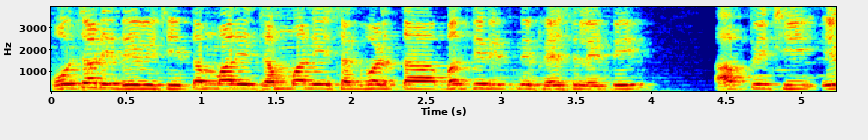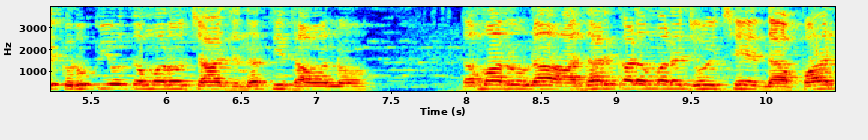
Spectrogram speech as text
પહોંચાડી દેવી છીએ તમારી જમવાની સગવડતા, બધી રીતની ફેસિલિટી આપી છીએ એક રૂપિયો તમારો ચાર્જ નથી થવાનો. તમારું ના આધાર કાર્ડ અમારે જોઈ છે, ના પાન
